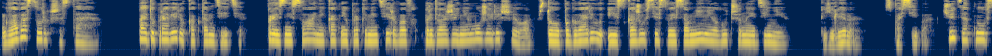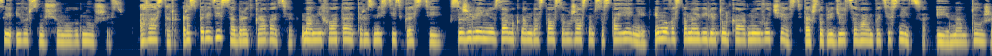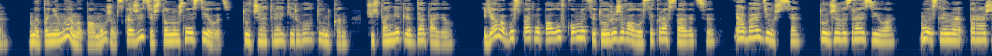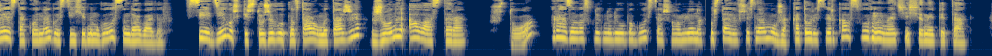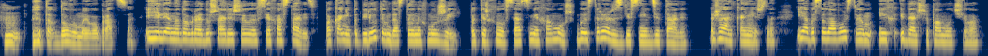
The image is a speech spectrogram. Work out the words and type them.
Глава 46. «Пойду проверю, как там дети», – произнесла, никак не прокомментировав предложение мужа, решила, что поговорю и скажу все свои сомнения лучше наедине. «Елена, спасибо». Чуть запнулся Ивар, смущенно улыбнувшись. «Аластер, распорядись собрать кровати. Нам не хватает разместить гостей. К сожалению, замок нам достался в ужасном состоянии, и мы восстановили только одну его часть, так что придется вам потесниться. И нам тоже». «Мы понимаем и поможем. Скажите, что нужно сделать?» Тут же отреагировал Дункан. Чуть помедлив добавил. «Я могу спать на полу в комнате той рыжеволосой красавицы». «Обойдешься», тут же возразила мысленно поражаясь такой наглости ехидным голосом добавив. «Все девушки, что живут на втором этаже, жены Аластера». «Что?» Разом воскликнули оба гостя, ошеломленно уставившись на мужа, который сверкал, словно начищенный пятак. «Хм, это вдовы моего братца. И Елена, добрая душа, решила их всех оставить, пока не подберет им достойных мужей», поперхнулся от смеха муж, быстро разъяснив детали. Жаль, конечно. Я бы с удовольствием их и дальше помучила».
